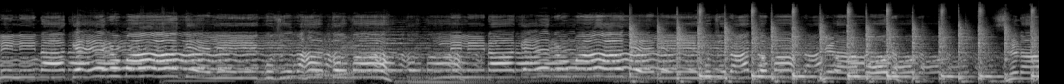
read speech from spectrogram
લીલીના ગુજરાતમાં, લીલીના ઘેરમાં ગુજરાતમાં, ઝીણા મોર, ઝીણા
